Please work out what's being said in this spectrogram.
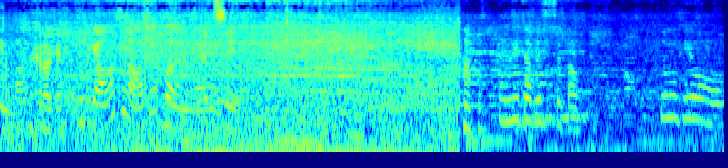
다닌다. 그러게. 여기 안 왔으면 아쉬울 뻔했네. 그치. 엘리자베스 다. 너무 귀여워.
